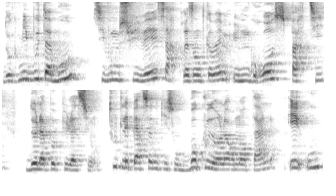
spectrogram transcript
Donc mis bout à bout, si vous me suivez, ça représente quand même une grosse partie de la population. Toutes les personnes qui sont beaucoup dans leur mental et ou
